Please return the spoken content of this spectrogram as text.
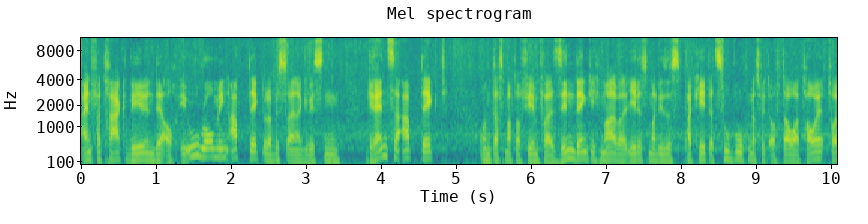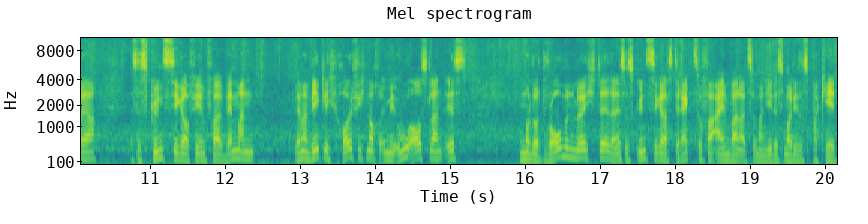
einen Vertrag wählen, der auch EU-Roaming abdeckt oder bis zu einer gewissen Grenze abdeckt. Und das macht auf jeden Fall Sinn, denke ich mal, weil jedes Mal dieses Paket dazu buchen, das wird auf Dauer teuer. Es ist günstiger auf jeden Fall, wenn man, wenn man wirklich häufig noch im EU-Ausland ist und man dort roamen möchte, dann ist es günstiger, das direkt zu vereinbaren, als wenn man jedes Mal dieses Paket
